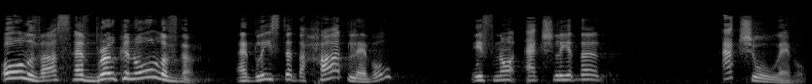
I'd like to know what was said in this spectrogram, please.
All of us have broken all of them, at least at the heart level, if not actually at the actual level.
